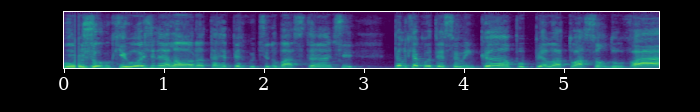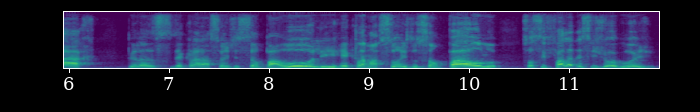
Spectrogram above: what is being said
Um jogo que hoje, né, Laura, está repercutindo bastante pelo que aconteceu em campo, pela atuação do VAR, pelas declarações de São Paulo, reclamações do São Paulo. Só se fala desse jogo hoje.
